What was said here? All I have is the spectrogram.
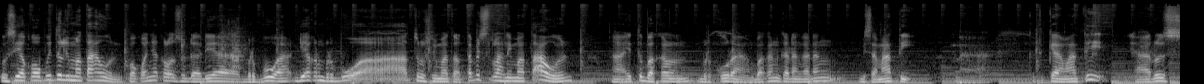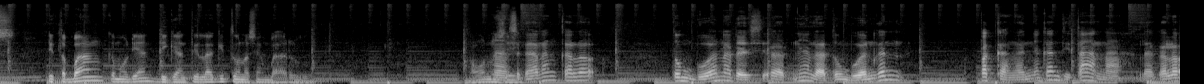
usia kopi itu lima tahun. Pokoknya kalau sudah dia berbuah, dia akan berbuah terus lima tahun. Tapi setelah lima tahun, nah itu bakal berkurang, bahkan kadang-kadang bisa mati. Nah, ketika mati harus ditebang, kemudian diganti lagi tunas yang baru. Oh, nah sih. sekarang kalau tumbuhan ada istirahatnya lah tumbuhan kan pegangannya kan di tanah lah kalau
